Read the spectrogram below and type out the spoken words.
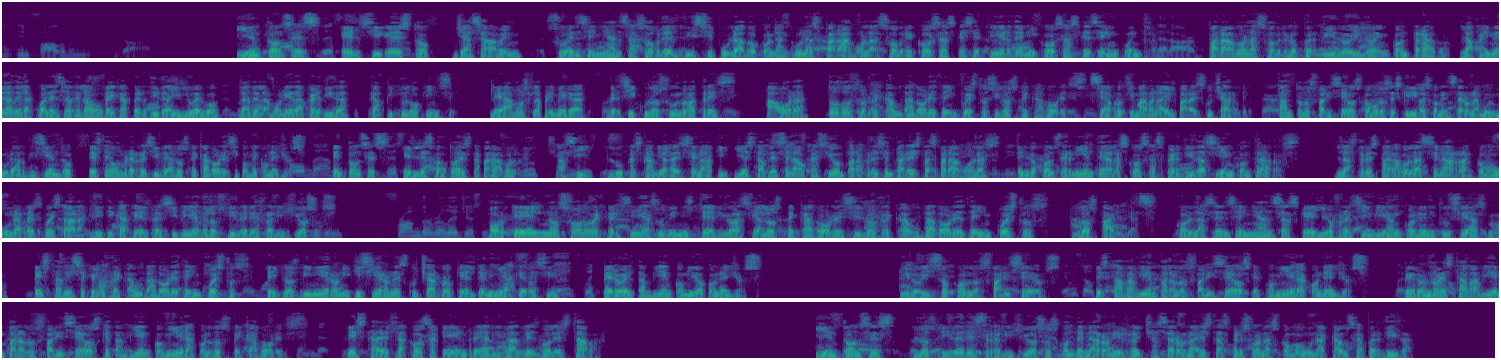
Y entonces, Él sigue esto, ya saben, su enseñanza sobre el discipulado con algunas parábolas sobre cosas que se pierden y cosas que se encuentran. Parábolas sobre lo perdido y lo encontrado. La primera de la cual es la de la oveja perdida y luego, la de la moneda perdida, capítulo 15. Leamos la primera, versículos 1 a 3. Ahora, todos los recaudadores de impuestos y los pecadores se aproximaban a él para escucharle. Tanto los fariseos como los escribas comenzaron a murmurar diciendo, Este hombre recibe a los pecadores y come con ellos. Entonces, él les contó esta parábola. Así, Lucas cambia la escena aquí y establece la ocasión para presentar estas parábolas, en lo concerniente a las cosas perdidas y encontradas. Las tres parábolas se narran como una respuesta a la crítica que él recibía de los líderes religiosos. Porque él no solo ejercía su ministerio hacia los pecadores y los recaudadores de impuestos, los parias, con las enseñanzas que ellos recibían con entusiasmo. Esta dice que los recaudadores de impuestos, ellos vinieron y quisieron escuchar lo que él tenía que decir, pero él también comió con ellos. Y lo hizo con los fariseos. Estaba bien para los fariseos que comiera con ellos. Pero no estaba bien para los fariseos que también comiera con los pecadores. Esta es la cosa que en realidad les molestaba. Y entonces, los líderes religiosos condenaron y rechazaron a estas personas como una causa perdida.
